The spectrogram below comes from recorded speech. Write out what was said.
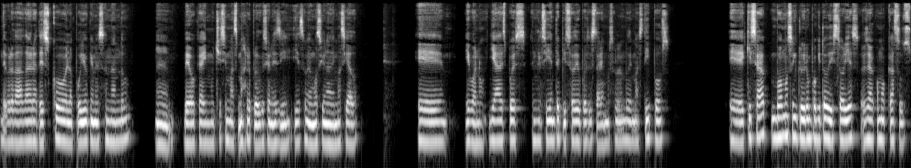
De verdad agradezco el apoyo que me están dando. Eh, veo que hay muchísimas más reproducciones y, eso me emociona demasiado. Eh, y bueno, ya después en el siguiente episodio pues estaremos hablando de más tipos. Eh, quizá vamos a incluir un poquito de historias, o sea, como casos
